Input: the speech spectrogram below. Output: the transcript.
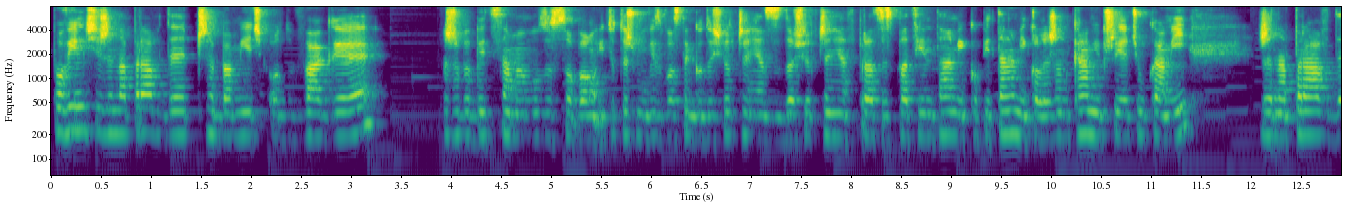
Powiem ci, że naprawdę trzeba mieć odwagę, żeby być samemu ze sobą, i to też mówię z własnego doświadczenia, z doświadczenia w pracy z pacjentami, kobietami, koleżankami, przyjaciółkami, że naprawdę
